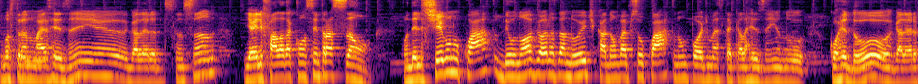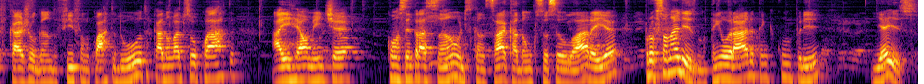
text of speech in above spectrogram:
mostrando mais resenha, galera descansando. E aí ele fala da concentração. Quando eles chegam no quarto, deu 9 horas da noite, cada um vai pro seu quarto, não pode mais ter aquela resenha no corredor, galera ficar jogando FIFA no quarto do outro, cada um vai pro seu quarto. Aí realmente é concentração, descansar, cada um com seu celular, aí é profissionalismo. Tem horário, tem que cumprir. E é isso.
